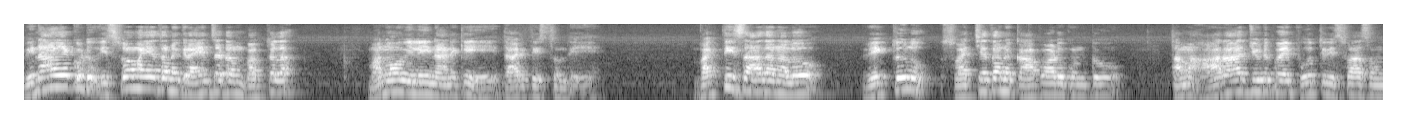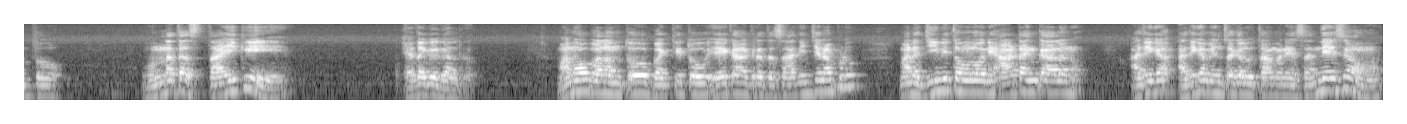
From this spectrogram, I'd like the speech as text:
వినాయకుడు విశ్వమయతను గ్రహించడం భక్తుల మనోవిలీనానికి దారితీస్తుంది. భక్తి సాధనలో వ్యక్తులు స్వచ్ఛతను కాపాడుకుంటూ తమ ఆరాధ్యుడిపై పూర్తి విశ్వాసంతో ఉన్నత స్థాయికి ఎదగగలరు. మనోబలంతో భక్తితో ఏకాగ్రత సాధించినప్పుడు మన జీవితంలోని ఆటంకాలను అధిగ అధిగమించగలుగుతామనే సందేశం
